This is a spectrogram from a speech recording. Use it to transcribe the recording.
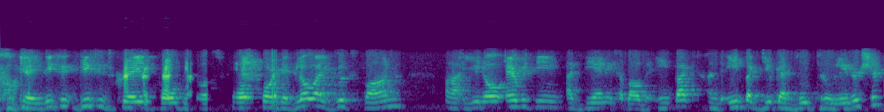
okay, this is this is great, Paul, because for, for the Global Good Fund, uh, you know, everything at the end is about the impact and the impact you can do through leadership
